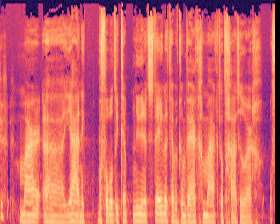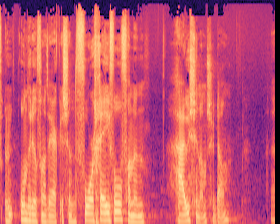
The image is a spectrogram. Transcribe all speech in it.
maar uh, ja, en ik bijvoorbeeld, ik heb nu in het stedelijk heb ik een werk gemaakt dat gaat heel erg. Of een onderdeel van het werk is een voorgevel van een huis in Amsterdam. Uh,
